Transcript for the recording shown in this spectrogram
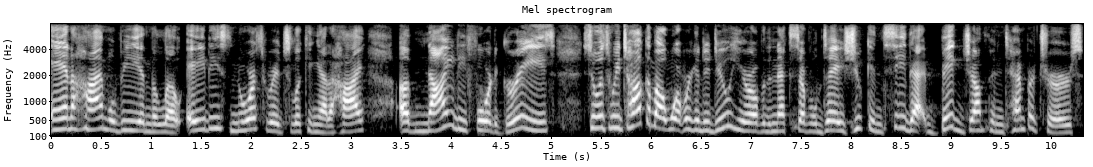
Anaheim will be in the low 80s. Northridge looking at a high of 94 degrees. So as we talk about what we're going to do here over the next several days, you can see that big jump in temperatures,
